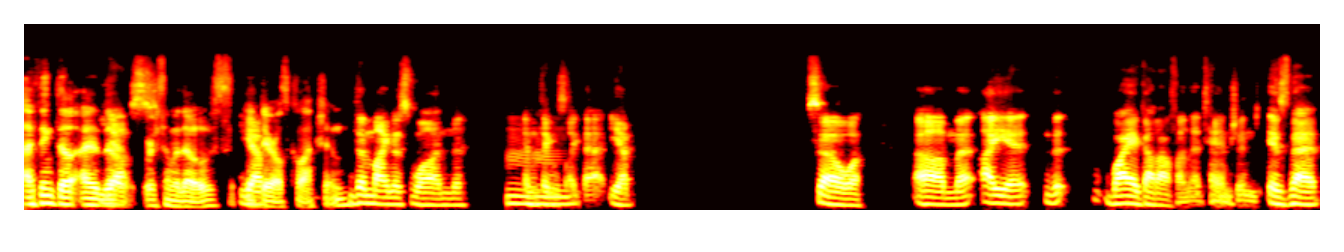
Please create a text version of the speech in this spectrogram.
I think the, uh, the Yes. were some of those in Yep. Daryl's collection. the minus one and things Mhm. like that. Yep. So, um, I uh, the, why I got off on that tangent is that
